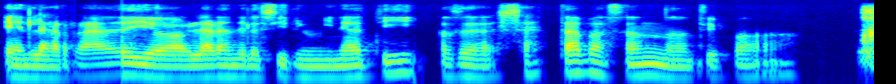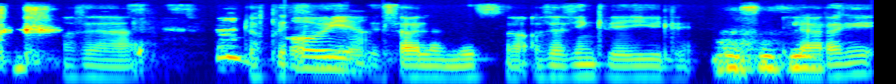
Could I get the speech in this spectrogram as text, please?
en la radio hablaran de los Illuminati, o sea, ya está pasando, tipo. O sea, los obvio. presidentes hablan de eso, o sea, es increíble. Sí, sí, sí, La verdad que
